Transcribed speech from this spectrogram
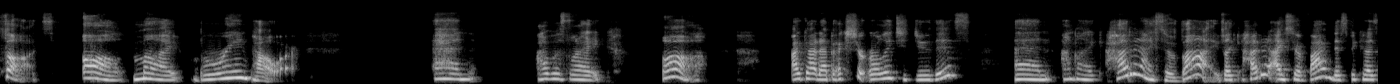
thoughts, all my brain power. And I was like, oh, I got up extra early to do this. And I'm like, how did I survive? Like, how did I survive this? Because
